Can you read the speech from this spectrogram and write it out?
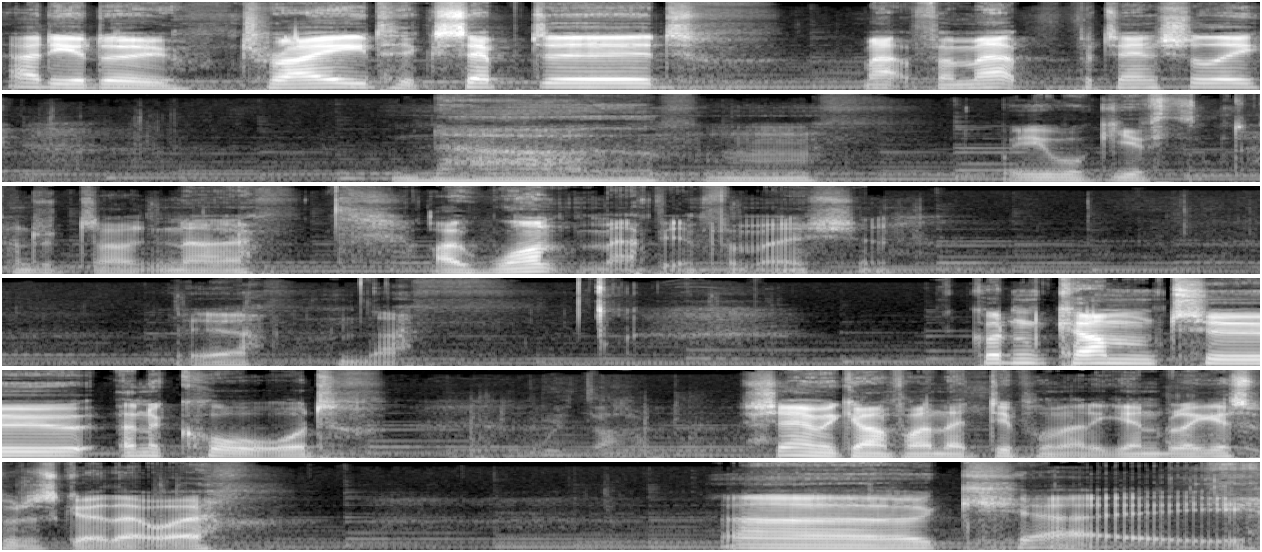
How do you do? Trade, accepted, map for map, potentially? No. Hmm. We will give 100... No. I want map information. Yeah, no. Couldn't come to an accord. Shame we can't find that diplomat again, but I guess we'll just go that way. Okay.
